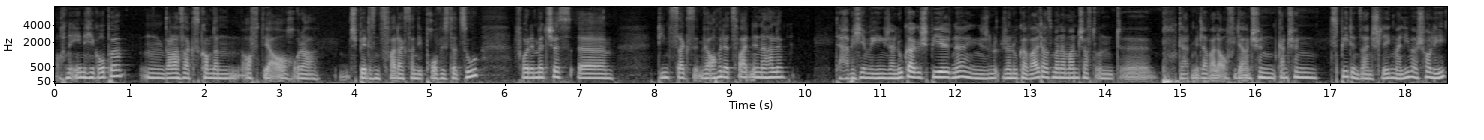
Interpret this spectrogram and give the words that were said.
auch eine ähnliche Gruppe. Mm, Donnerstags kommen dann oft ja auch oder spätestens freitags dann die Profis dazu vor den Matches. Ähm, Dienstags sind wir auch mit der zweiten in der Halle. Da habe ich irgendwie gegen Gianluca gespielt, ne? gegen Gian- Gianluca Walter aus meiner Mannschaft und äh, pff, der hat mittlerweile auch wieder ganz schön, ganz schön Speed in seinen Schlägen, mein lieber Scholli.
